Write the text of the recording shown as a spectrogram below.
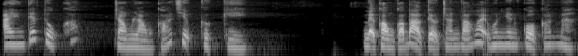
Anh tiếp tục khóc, trong lòng khó chịu cực kỳ. Mẹ không có bảo Tiểu Trăn phá hoại hôn nhân của con mà.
